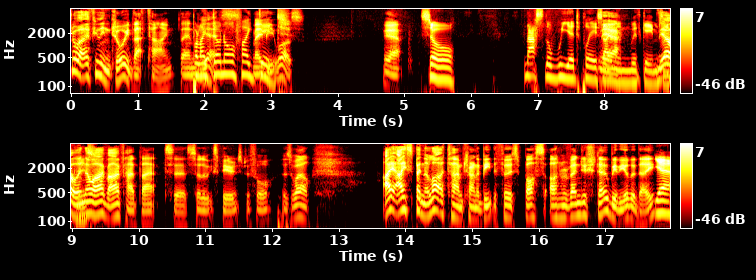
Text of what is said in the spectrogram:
Well, if you enjoyed that time, then But I don't know if I maybe did. it was. Yeah. So that's the weird place Yeah. I'm in with games. Yeah, like well, no, I've I've had that uh, sort of experience before as well. I I spent a lot of time trying to beat the first boss on Revenge of Shinobi the other day yeah,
